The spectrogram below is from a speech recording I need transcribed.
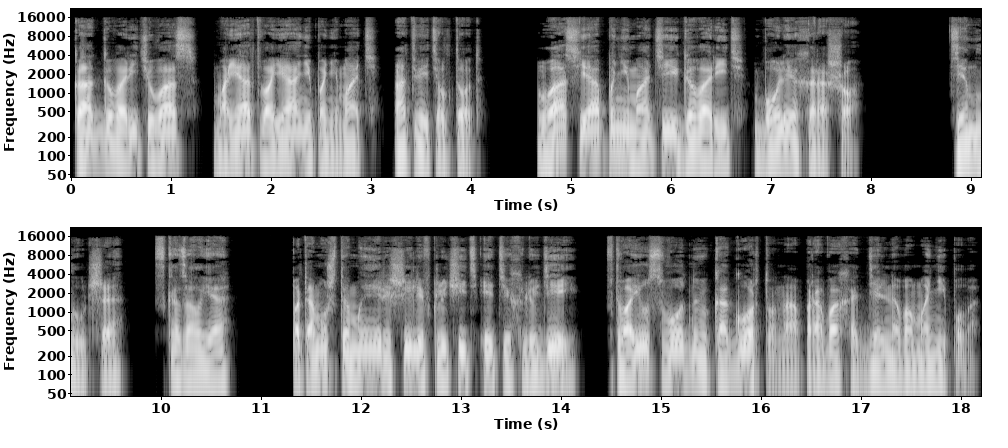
«Как говорить у вас, моя твоя не понимать», — ответил тот. «Вас я понимать и говорить более хорошо». «Тем лучше», — сказал я, «потому что мы решили включить этих людей в твою сводную когорту на правах отдельного манипула.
